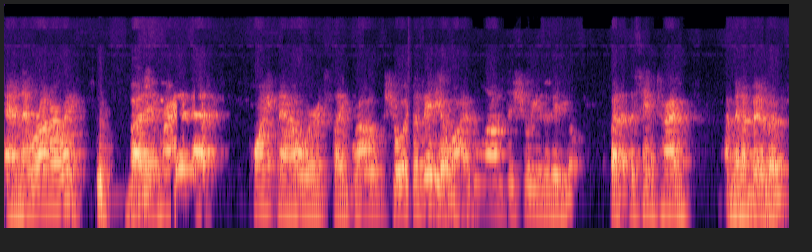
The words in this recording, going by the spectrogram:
and then we're on our way. But I'm right at that point now where it's like, well, show us the video. I'd love to show you the video, but at the same time, I'm in a bit of a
